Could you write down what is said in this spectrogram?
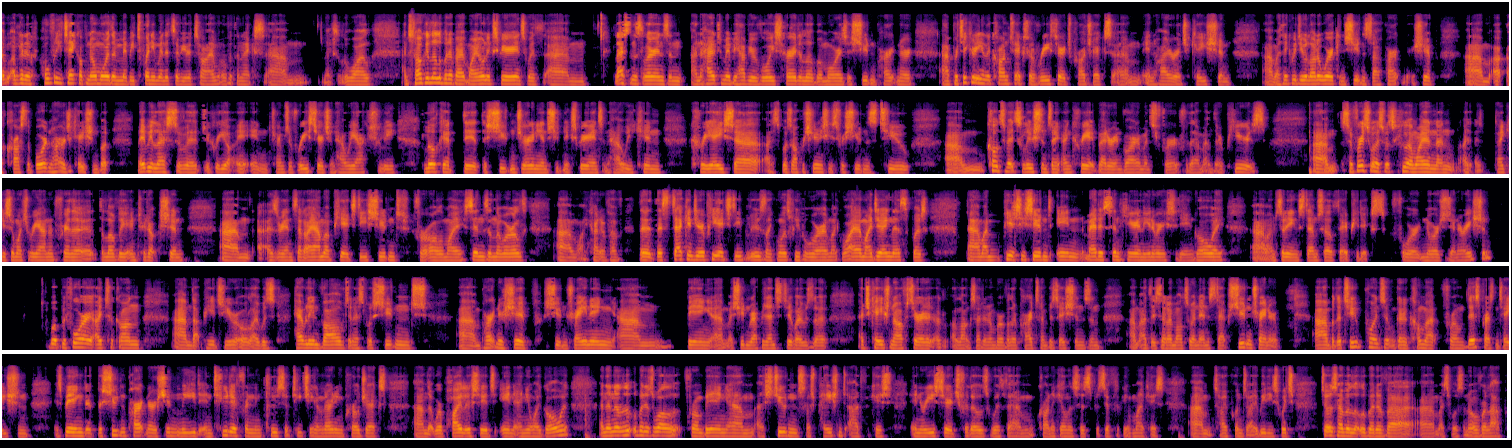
I'm, I'm going to hopefully take up no more than maybe 20 minutes of your time over the next um, next little while and talk a little bit about my own experience with um, lessons learned and, and how to maybe have your voice heard a little bit more as a student partner, uh, particularly in the context of research projects um, in higher education. Um, I think we do a lot of work in student staff partnership um, across the board in higher education, but maybe less of a degree in, in terms of research and how we actually look at the, the student journey and student experience and how we can create, uh, I suppose, opportunities for students to um, cultivate solutions and, and, create better environments for, for them and their peers. Um, so first of all, I suppose, who am I? And then I, thank you so much, Rhiannon, for the, the lovely introduction. Um, as Rhiannon said, I am a PhD student for all of my sins in the world. Um, I kind of have the, the second year PhD blues, like most people where I'm like, why am I doing this? But um, I'm a PhD student in medicine here in the University in Galway. Um, I'm studying stem cell therapeutics for neurodegeneration. But before I took on um, that PhD role, I was heavily involved in, I suppose, student um, partnership, student training, um, being a student representative. I was a education officer alongside a number of other part-time positions. And um, as I said, I'm also an NStEP student trainer. Um, but the two points that I'm going to come at from this presentation is being that the student partner student lead in two different inclusive teaching and learning projects um, that were piloted in NUI Galway. And then a little bit as well from being um, a student slash patient advocate in research for those with um, chronic illnesses, specifically in my case, type 1 diabetes, which does have a little bit of a, I suppose, an overlap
